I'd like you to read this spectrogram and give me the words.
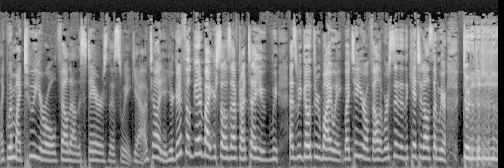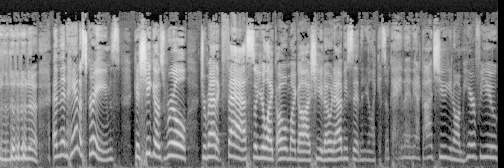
Like when my two year old fell down the stairs this week. Yeah, I'm telling you, you're going to feel good about yourselves after I tell you we, as we go through my week. My two year old fell, we're sitting in the kitchen, all of a sudden we are, and then Hannah screams because she goes real dramatic fast. So you're like, oh my gosh, you know, and Abby's sitting and you're like, it's okay, baby, I got you. You know, I'm here for you.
